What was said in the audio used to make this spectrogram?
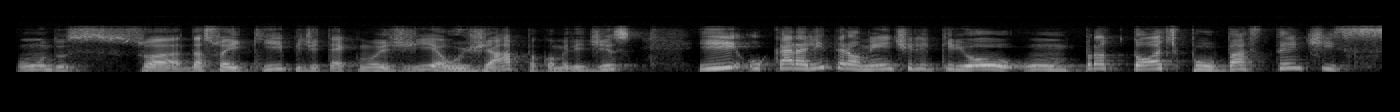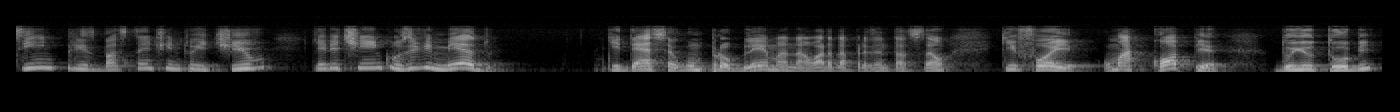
um dos, sua, da sua equipe de tecnologia, o Japa, como ele diz, e o cara literalmente ele criou um protótipo bastante simples, bastante intuitivo, que ele tinha inclusive medo que desse algum problema na hora da apresentação, que foi uma cópia do YouTube,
